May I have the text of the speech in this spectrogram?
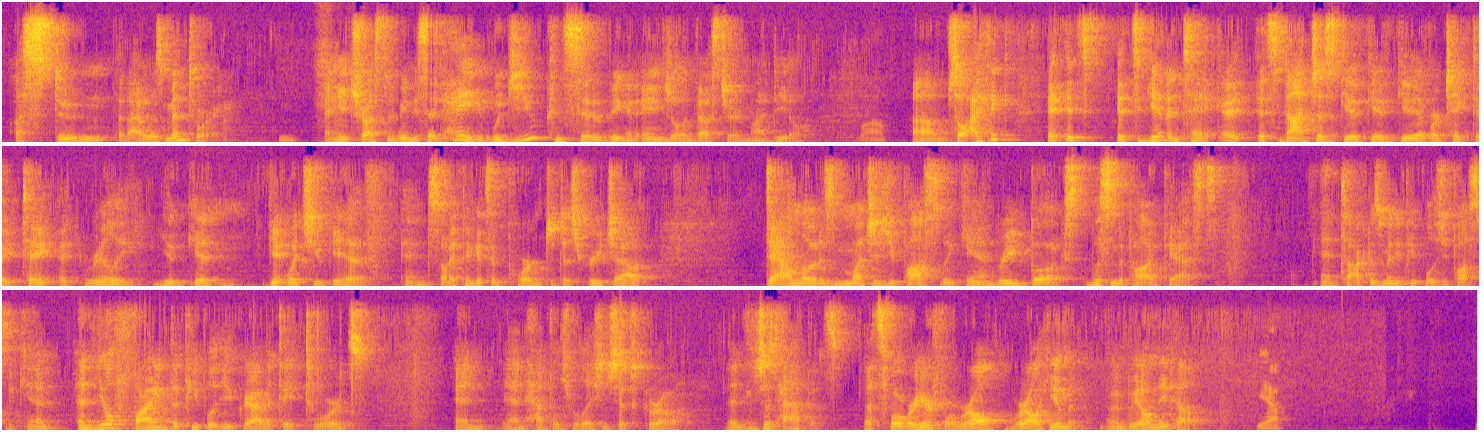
a student that I was mentoring, and he trusted me and he said, "Hey, would you consider being an angel investor in my deal?" Wow. Um, so I think it, it's it's give and take. It, it's not just give, give, give, or take, take, take. It really you get get what you give, and so I think it's important to just reach out download as much as you possibly can, read books, listen to podcasts, and talk to as many people as you possibly can. And you'll find the people that you gravitate towards and and have those relationships grow. And it just happens. That's what we're here for. We're all we're all human. I mean, we all need help. Yeah.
